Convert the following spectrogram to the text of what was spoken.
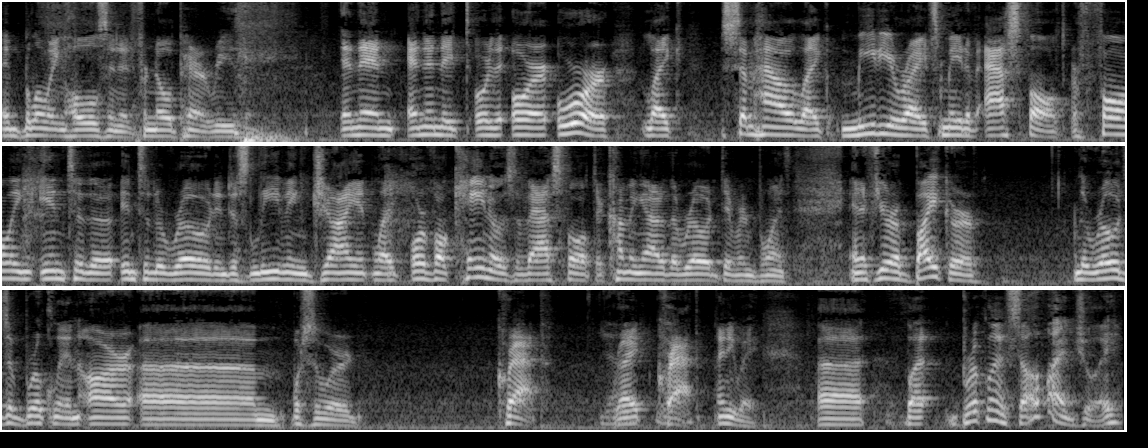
and blowing holes in it for no apparent reason. And then and then they or or or like somehow like meteorites made of asphalt are falling into the into the road and just leaving giant like or volcanoes of asphalt are coming out of the road at different points. And if you're a biker, the roads of Brooklyn are um, what's the word? Crap, right? Crap. Anyway, uh, but Brooklyn itself, I enjoy.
